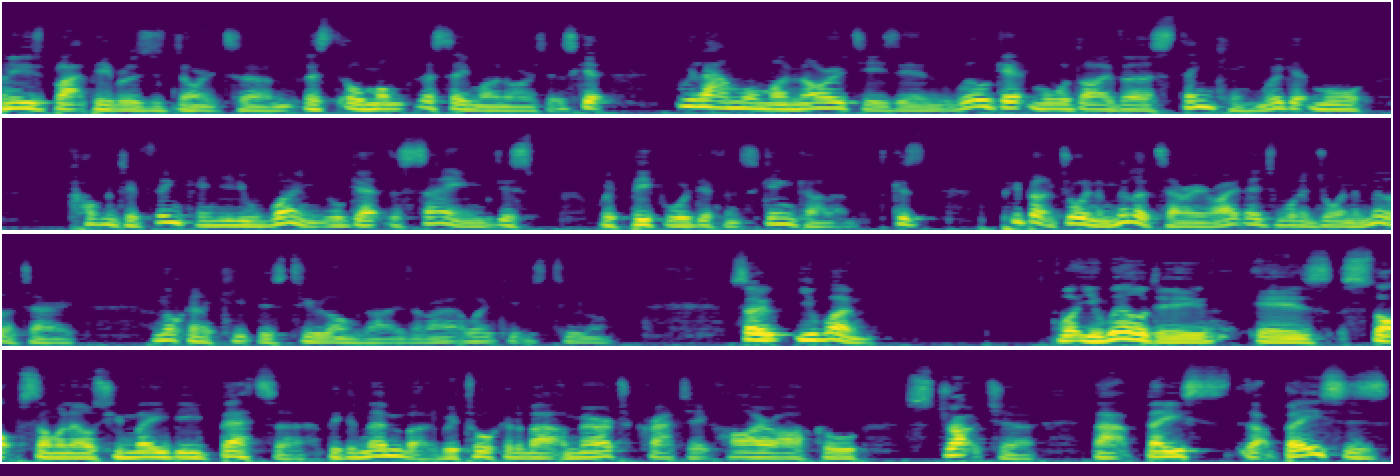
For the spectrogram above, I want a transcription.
use black people as a generic term. Let's, or let's say minority. Let's get. We allow more minorities in, we'll get more diverse thinking. We'll get more cognitive thinking, you won't. You'll get the same just with people with different skin color. Because people that join the military, right? They just want to join the military. I'm not going to keep this too long, guys, all right? I won't keep this too long. So you won't. What you will do is stop someone else who may be better. Because remember, we're talking about a meritocratic hierarchical structure that base that bases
